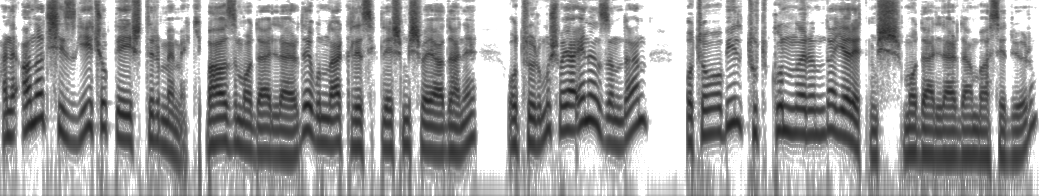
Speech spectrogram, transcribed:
Hani ana çizgiyi çok değiştirmemek. Bazı modellerde bunlar klasikleşmiş veya da hani oturmuş veya en azından otomobil tutkunlarında yer etmiş modellerden bahsediyorum.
